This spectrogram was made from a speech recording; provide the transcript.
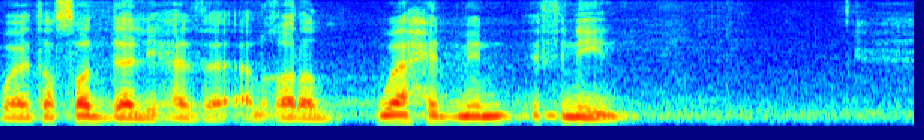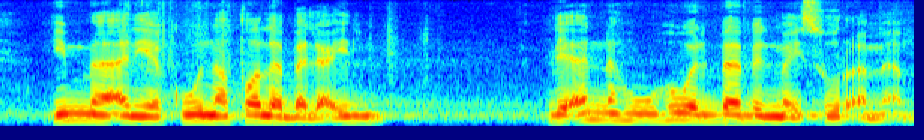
ويتصدى لهذا الغرض واحد من اثنين. إما أن يكون طلب العلم لأنه هو الباب الميسور أمامه.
